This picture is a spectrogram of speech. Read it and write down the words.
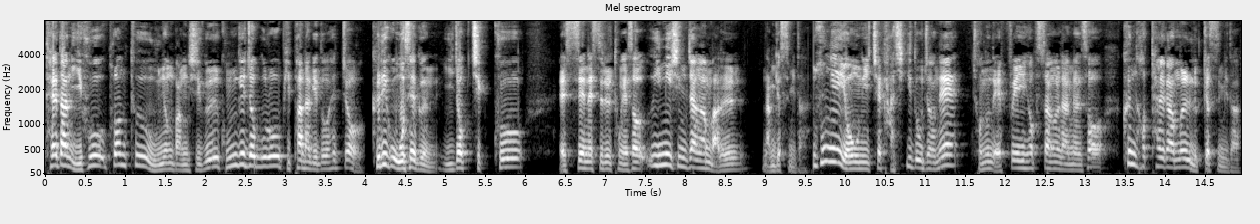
퇴단 이후 프런트 운영 방식을 공개적으로 비판하기도 했죠. 그리고 오색은 이적 직후 SNS를 통해서 의미심장한 말을 남겼습니다. 우승의 영웅이 채 가시기도 전에 저는 FA 협상을 하면서 큰 허탈감을 느꼈습니다.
